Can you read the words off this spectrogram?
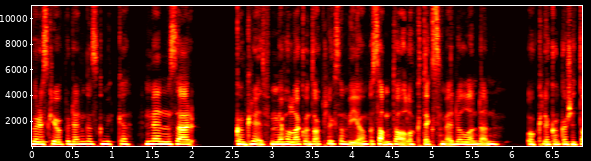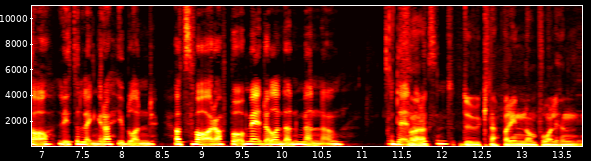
började skriva på den ganska mycket. Men så här, konkret, jag håller kontakt liksom via samtal och textmeddelanden. Och det kan kanske ta lite längre ibland att svara på meddelanden men eh, det är För nog att liksom... du knappar in dem på en liten...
